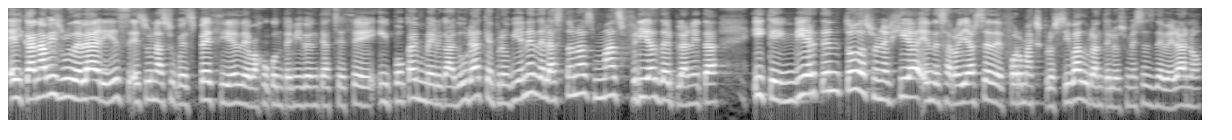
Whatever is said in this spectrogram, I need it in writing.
El cannabis rudelaris es una subespecie de bajo contenido en THC y poca envergadura que proviene de las zonas más frías del planeta y que invierten toda su energía en desarrollarse de forma explosiva durante los meses de verano,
